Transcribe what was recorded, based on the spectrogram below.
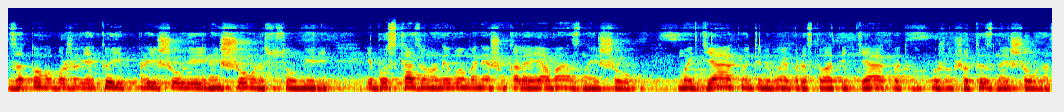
за того, Боже, який прийшов і знайшов нас у цьому мірі. І бо сказано, не ви мене шукали, а я вас знайшов. Ми дякуємо, ти не будемо переставати дякувати, Боже, що ти знайшов нас.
